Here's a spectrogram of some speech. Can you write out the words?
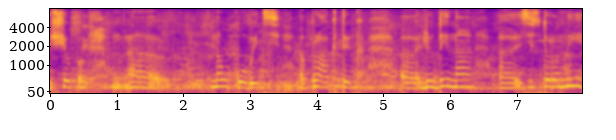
щоб е, науковець, е, практик, людина зі сторони.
